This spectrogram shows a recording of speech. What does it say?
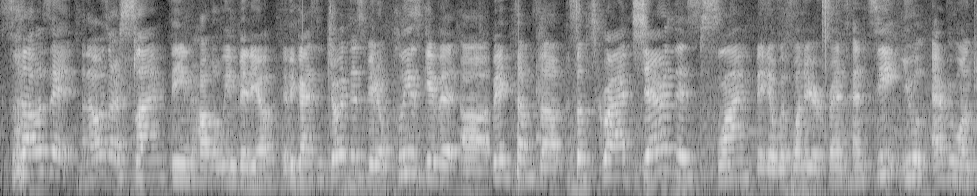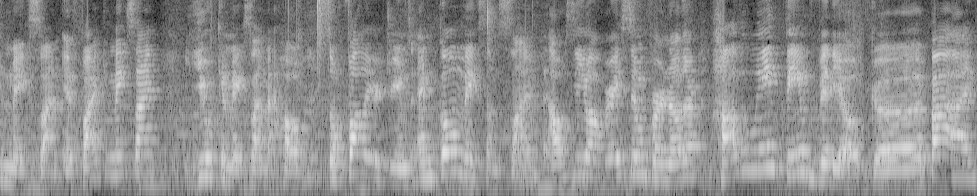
So that was it. That was our slime themed Halloween video. If you guys enjoyed this video, please give it a big thumbs up. Subscribe, share this slime video with one of your friends and see you everyone can make slime. If I can make slime, you can make slime at home. So follow your dreams and go make some slime. I'll see you all very soon for another Halloween themed video. Goodbye.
